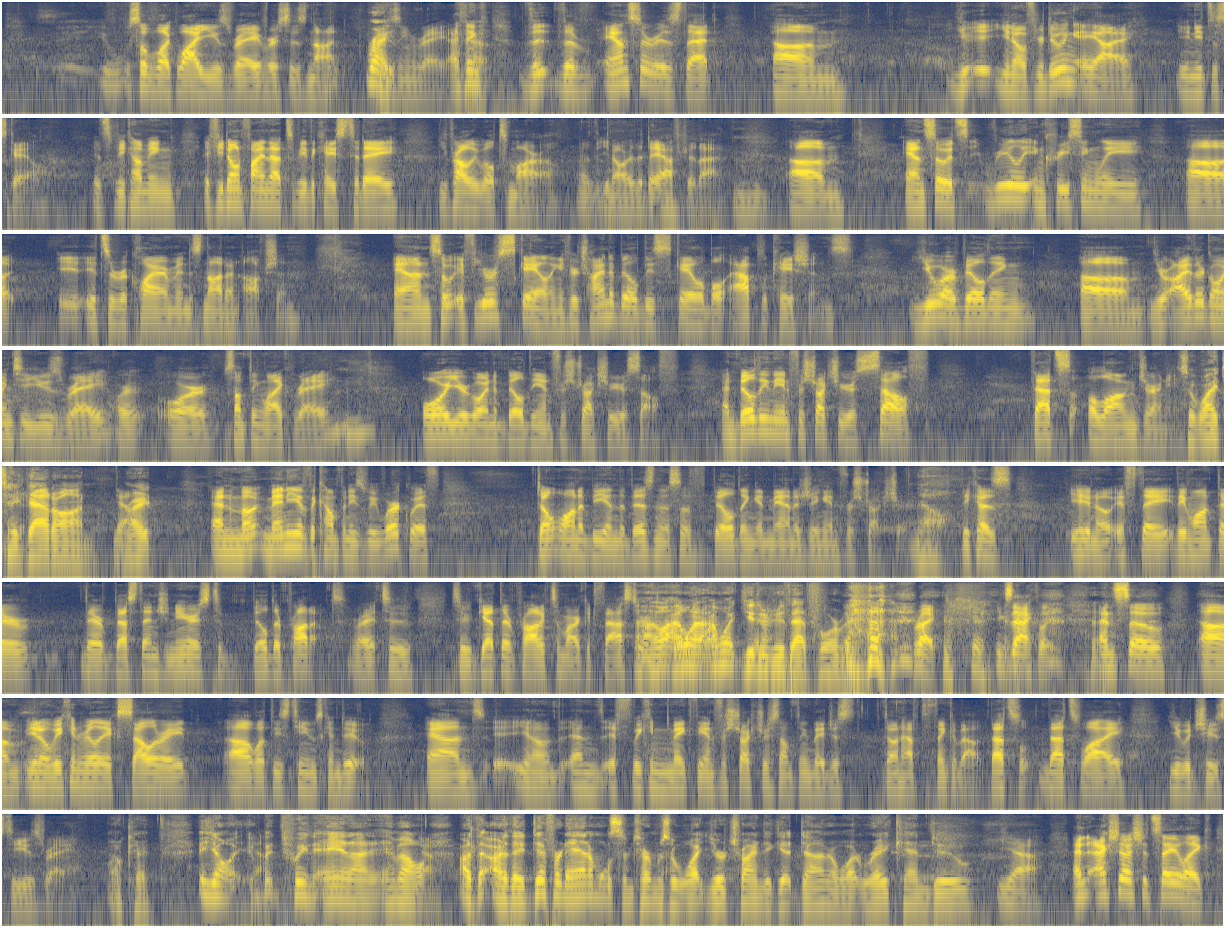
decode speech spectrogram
so like why use Ray versus not Right. using Ray? I think Yeah. the the answer is that, um, you you know, if you're doing AI, you need to scale. It's becoming. If you don't find that to be the case today, you probably will tomorrow, or, you know, or the day after that. Um, and so it's really increasingly, uh, i it's a requirement. It's not an option. And so if you're scaling, if you're trying to build these scalable applications, you are building, um, you're either going to use Ray or, or something like Ray, or you're going to build the infrastructure yourself. And building the infrastructure yourself, that's a long journey. So why take that on, Yeah. right? And mo- many of the companies we work with don't want to be in the business of building and managing infrastructure. No. Because, you know, if they, they want their their best engineers to build their product, right? To to get their product to market faster. I, I want I want you to know. do that for me. right, exactly. And so, um, you know, we can really accelerate uh, what these teams can do. And uh, you know, and if we can make the infrastructure something they just don't have to think about, that's that's why you would choose to use Ray. Okay. You know, Yeah. between AI and ML, Yeah. are, they, are they different animals in terms of what you're trying to get done or what Ray can do? Yeah, and actually, I should say like,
